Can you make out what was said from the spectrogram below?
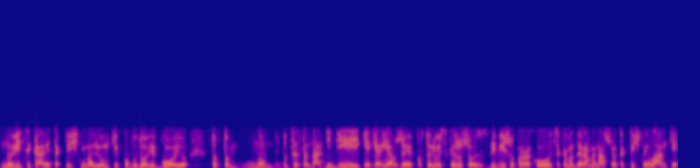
нові цікаві тактичні малюнки в побудові бою. Тобто, ну це стандартні дії, які як я, вже повторюсь, скажу, що здебільшого прораховуються командирами нашої тактичної ланки,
